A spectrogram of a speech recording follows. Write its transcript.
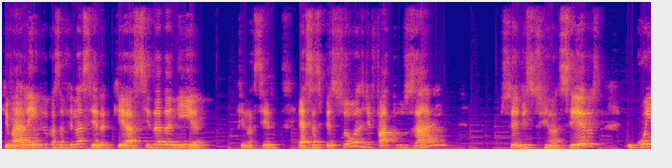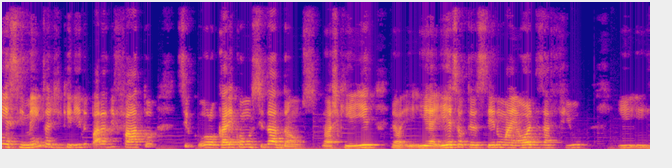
Que vai além da educação financeira, que é a cidadania financeira. Essas pessoas de fato usarem serviços financeiros o conhecimento adquirido para de fato se colocarem como cidadãos. Eu acho que é, esse é o terceiro maior desafio e,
